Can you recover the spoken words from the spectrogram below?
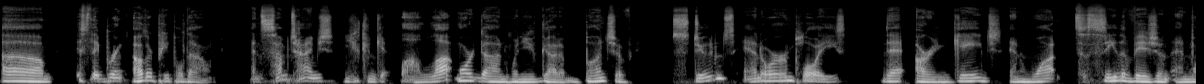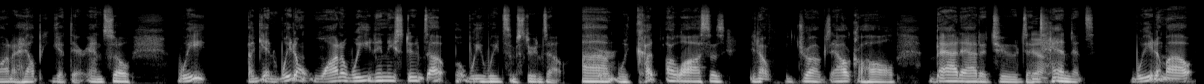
um, is they bring other people down. And sometimes you can get a lot more done when you've got a bunch of students and or employees that are engaged and want to see the vision and want to help you get there. And so we again, we don't want to weed any students out, but we weed some students out. Um, Sure. We cut our losses, you know, drugs, alcohol, bad attitudes, Yeah. attendance, weed them out.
